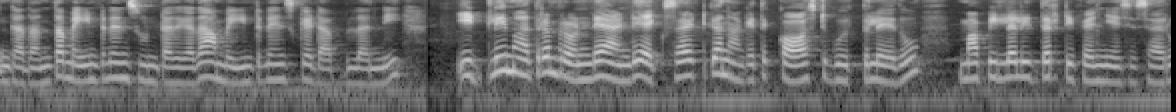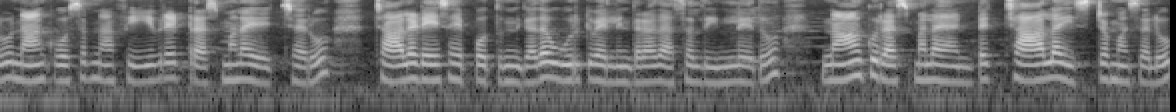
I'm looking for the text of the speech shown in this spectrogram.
ఇంకా అదంతా మెయింటెనెన్స్ ఉంటుంది కదా. ఆ మెయింటెనెన్స్కే డబ్బులన్నీ ఇడ్లీ మాత్రం రెండే అండి. ఎగ్జాక్ట్గా నాకైతే కాస్ట్ గుర్తులేదు. మా పిల్లలు ఇద్దరు టిఫిన్ చేసేసారు. నా కోసం నా ఫేవరెట్ రస్మలై ఇచ్చారు చాలా డేస్ అయిపోతుంది కదా ఊరికి వెళ్ళిన తర్వాత అసలు తినలేదు. నాకు రస్మలై అంటే చాలా ఇష్టం అసలు.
